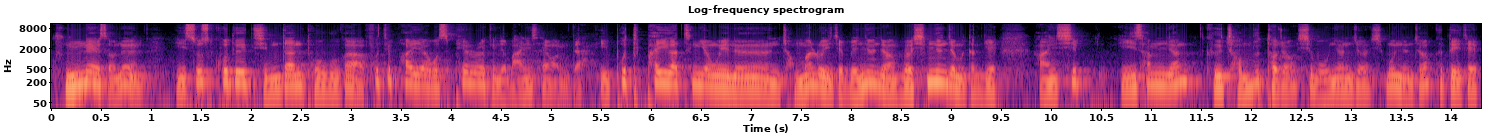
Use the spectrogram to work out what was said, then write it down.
국내에서는 이 소스코드 진단 도구가 Fortify하고 Sparrow를 굉장히 많이 사용합니다. 이 Fortify 같은 경우에는 정말로 이제 몇 년 전, 몇 십 년 전부터 이게 한 10, 2, 3년 그 전부터죠. 15년 전, 15년 전. 그때 이제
